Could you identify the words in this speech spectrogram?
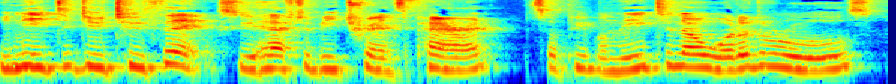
You need to do two things. You have to be transparent, so people need to know what are the rules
